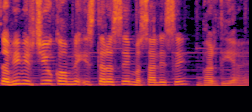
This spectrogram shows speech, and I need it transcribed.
सभी मिर्चियों को हमने इस तरह से मसाले से भर दिया है।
